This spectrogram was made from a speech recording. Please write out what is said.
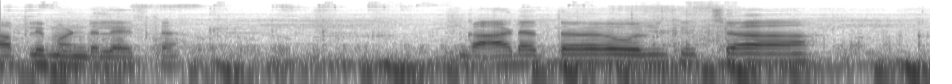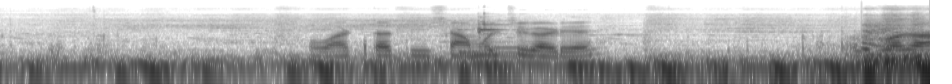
आपली मंडळी आहेत का. गाड्या तर ओळखीच्या वाटतात ही शामूलची गाडी आहे. बघा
